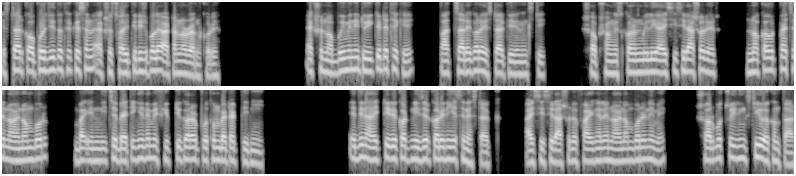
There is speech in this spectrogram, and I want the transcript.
স্টার্ক অপরাজিত থেকেছেন একশো ছয়ত্রিশ বলে আটান্ন রান করে। একশো নব্বই মিনিট উইকেটে থেকে পাঁচ চারে করে স্টার্কের ইনিংসটি। সব সংস্করণ মিলিয়ে আইসিসির আসরের নকআউট ম্যাচে নয় নম্বর বা এর নিচে ব্যাটিংয়ে নেমে ফিফটি করার প্রথম ব্যাটার তিনি। এদিন আরেকটি রেকর্ড নিজের করে নিয়েছেন স্টার্ক। আইসিসির আসরে ফাইনালে নয় নম্বরে নেমে সর্বোচ্চ ইনিংসটিও এখন তার।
